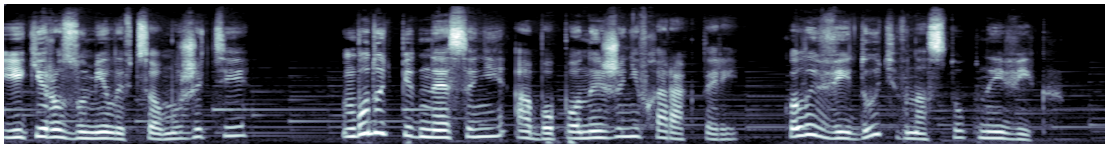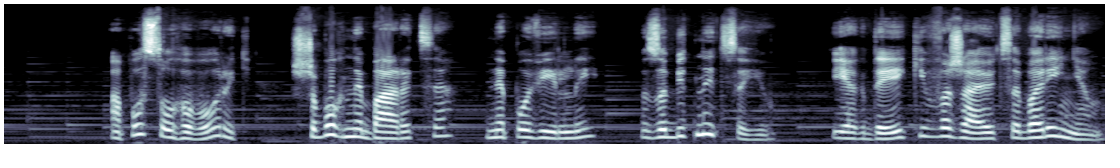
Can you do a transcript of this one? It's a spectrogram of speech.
які розуміли в цьому житті, будуть піднесені або понижені в характері, коли ввійдуть в наступний вік. Апостол говорить, що Бог не бариться, не повільний, з обітницею, як деякі вважають це барінням,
